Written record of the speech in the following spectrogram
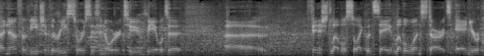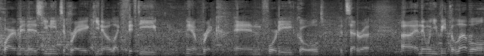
enough of each of the resources in order to be able to uh, finish levels. So like let's say level one starts and your requirement is you need to break you know like 50 you know brick and 40 gold, etc. Uh, and then when you beat the level,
